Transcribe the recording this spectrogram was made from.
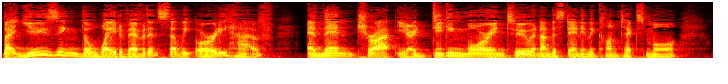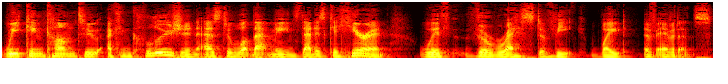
but using the weight of evidence that we already have and then try, you know, digging more into and understanding the context more, we can come to a conclusion as to what that means that is coherent with the rest of the weight of evidence.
